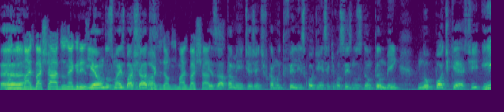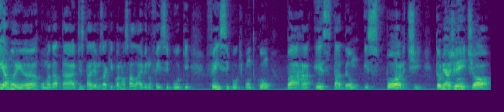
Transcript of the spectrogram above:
É um dos ah, mais baixados, né, Gris? E é um dos mais baixados. Esportes é um dos mais baixados. Exatamente. A gente fica muito feliz com a audiência que vocês nos dão também no podcast. E amanhã, uma da tarde, estaremos aqui com a nossa live no Facebook, facebook.com barra Estadão Esporte. Então, minha gente, ó,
